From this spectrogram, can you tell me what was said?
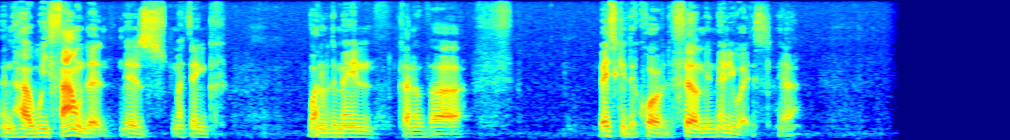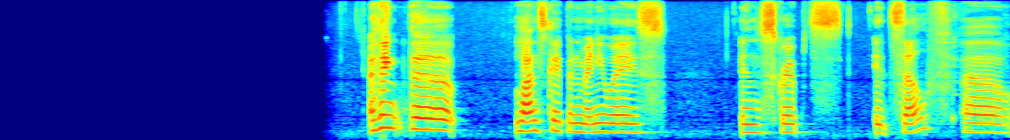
and how we found it is, I think, one of the main kind of, uh, basically the core of the film in many ways, yeah. I think the landscape in many ways inscripts itself. Uh,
